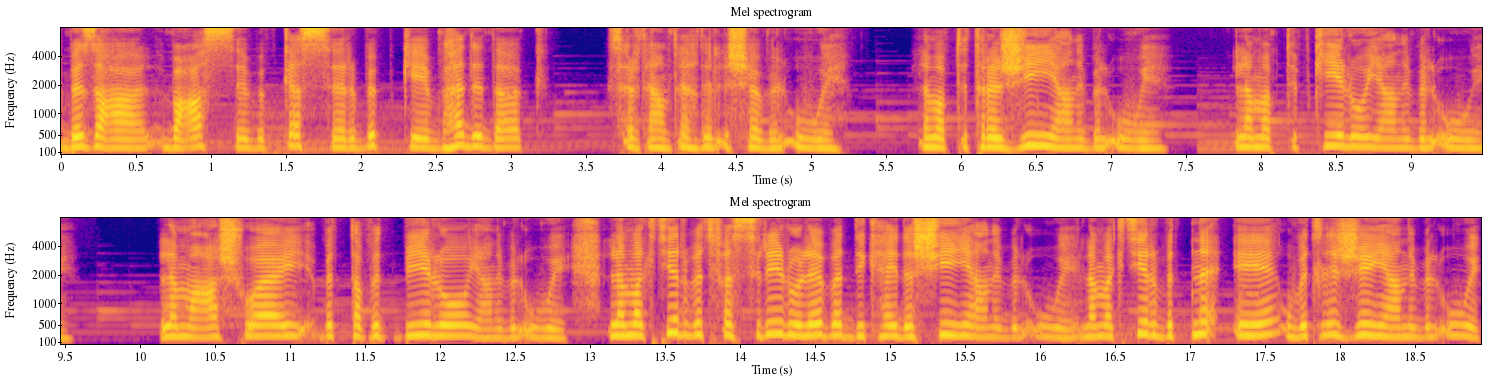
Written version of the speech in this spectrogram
بزعل بعصب بكسر ببكي بهددك. صرتي عم تاخدي الأشياء بالقوة. لما بتترجيه يعني بالقوة. لما بتبكي له يعني بالقوة. لما عشوي بتطبطبيله يعني بالقوة. لما كتير بتفسري له ليه بدك هيدا الشي يعني بالقوة. لما كتير بتنقي وبتلجي يعني بالقوة.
